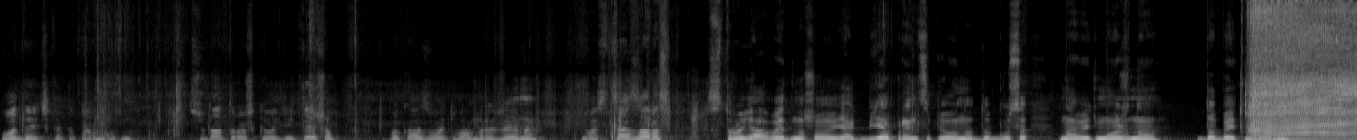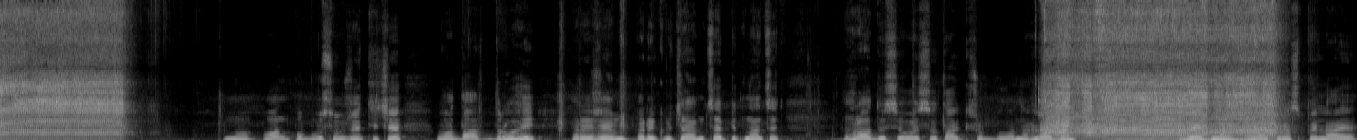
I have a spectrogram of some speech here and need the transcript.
водичка. Тепер можна сюди трошки одійти, щоб показувати вам режими. Ось це зараз струя. Видно, що як б'є, в принципі, воно до буса навіть можна добити, мабуть. Ну, он по бусу вже тече вода. Другий режим переключаємо. Це 15 градусів. Ось отак, щоб було наглядно. Видно, як розпиляє.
